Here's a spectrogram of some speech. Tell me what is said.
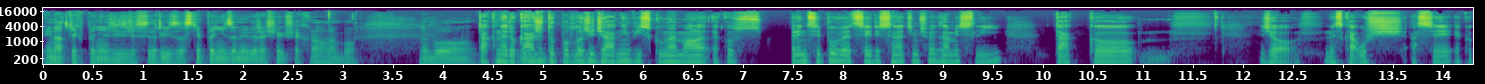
i na těch penězích, že si říct, vlastně peníze mi vyřeší všechno, nebo, nebo... Tak nedokážu to podložit žádným výzkumem, ale jako z principu věci, když se nad tím člověk zamyslí, tak že jo, dneska už asi jako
